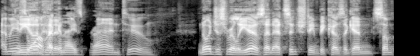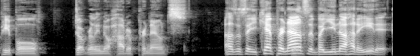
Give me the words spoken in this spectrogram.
I mean, it's Neon a well recognized a, brand too. No, it just really is, and that's interesting because again, some people don't really know how to pronounce. I was gonna say you can't pronounce it, but you know how to eat it.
